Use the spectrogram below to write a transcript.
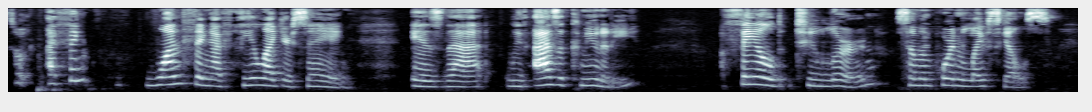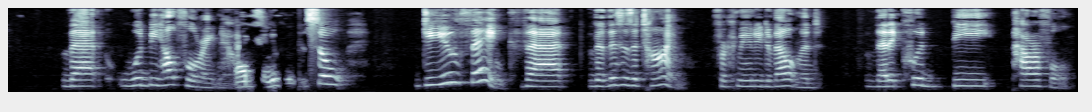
So I think one thing I feel like you're saying is that we've, as a community, failed to learn some important life skills that would be helpful right now. Absolutely. So, do you think that that this is a time for community development that it could be powerful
